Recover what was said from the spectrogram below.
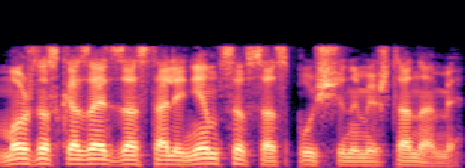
Можно сказать, застали немцев со спущенными штанами.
